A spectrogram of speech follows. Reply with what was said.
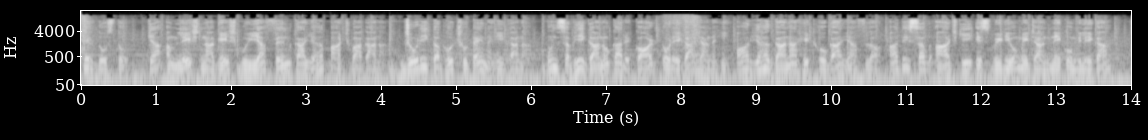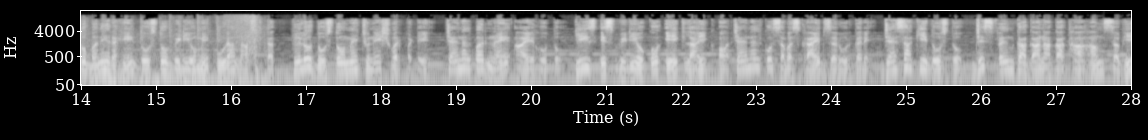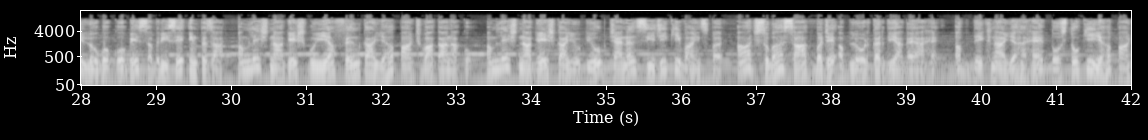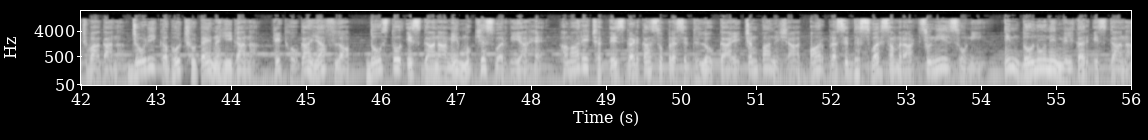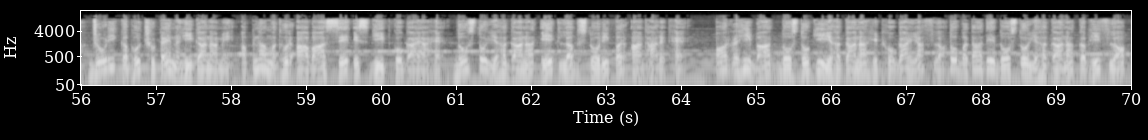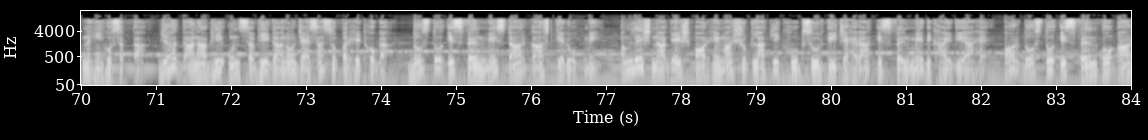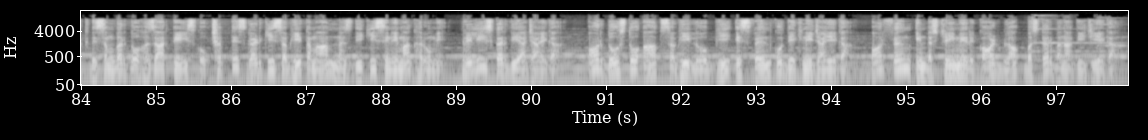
आखिर दोस्तों क्या अमलेश नागेश भुइया फ़िल्म का यह पांचवा गाना? जोड़ी कभो छुटे नहीं गाना। उन सभी गानों का रिकॉर्ड तोड़ेगा या नहीं? और यह गाना हिट होगा या फ्लॉप? आदि सब आज की इस वीडियो में जानने को मिलेगा तो बने रहें दोस्तों वीडियो में पूरा लास्ट तक। हेलो दोस्तों, मैं चुनेश्वर पटेल। चैनल पर नए आए हो तो प्लीज़ इस वीडियो को एक लाइक और चैनल को सब्सक्राइब ज़रूर करें। जैसा कि दोस्तों, जिस फ़िल्म का गाना का था, हम सभी लोगों को बेसब्री से इंतज़ार। अमलेश नागेश गुइया फ़िल्म का यह पांचवा गाना को अमलेश नागेश का यूट्यूब चैनल सीजी की वाइंस पर आज सुबह सात बजे अपलोड कर दिया गया है। अब देखना यह है दोस्तों की यह पांचवा गाना। जोड़ी कभू छुटे नहीं गाना। हिट होगा या फ्लॉप? दोस्तों, इस गाना में मुख्य स्वर दिया है। हमारे छत्तीसगढ़ का सुप्रसिद्ध लोक गायक चंपा निषाद और प्रसिद्ध स्वर सम्राट सुनील सोनी। इन दोनों ने मिलकर इस गाना, जोड़ी कभू छुटे नहीं गाना में, अपना मधुर आवाज़ से इस गीत को गाया है। दोस्तों, यह गाना एक लव स्टोरी पर आधारित है। और रही बात दोस्तों की, यह गाना हिट होगा या फ्लॉप तो बता दे दोस्तों, यह गाना कभी फ्लॉप नहीं हो सकता। यह गाना भी उन सभी गानों जैसा सुपरहिट होगा। दोस्तों, इस फ़िल्म में स्टार कास्ट के रूप में अमलेश नागेश और हेमा शुक्ला की खूबसूरती चेहरा इस फ़िल्म में दिखाई दिया है। और दोस्तों, इस फ़िल्म को 8 दिसंबर 2023 को छत्तीसगढ़ की सभी तमाम नजदीकी सिनेमा घरों में रिलीज़ कर दिया जाएगा। और दोस्तों, आप सभी लोग भी इस फ़िल्म को देखने जाइएगा। और फ़िल्म इंडस्ट्री में रिकॉर्ड ब्लॉकबस्टर बना दीजिएगा।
